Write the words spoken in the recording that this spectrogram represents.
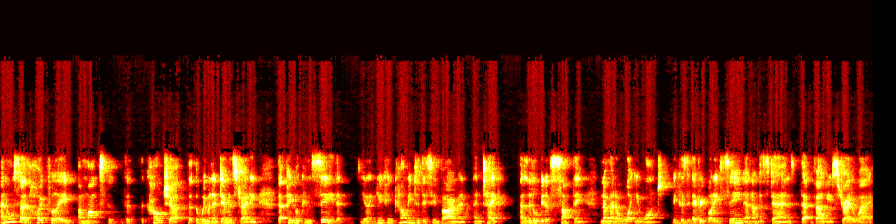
and also hopefully amongst the, the, the culture that the women are demonstrating, that people can see that you know, you can come into this environment and take a little bit of something no matter what you want because mm. everybody sees and understands that value straight away.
